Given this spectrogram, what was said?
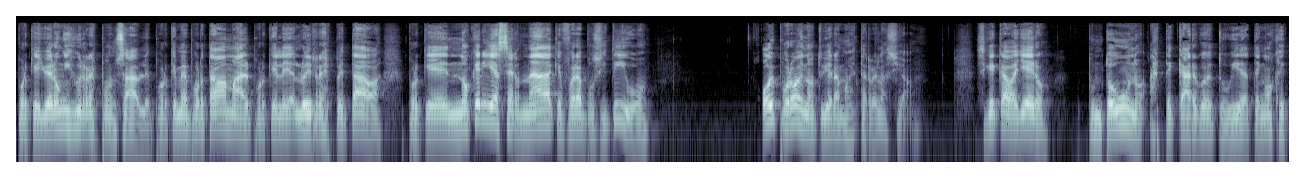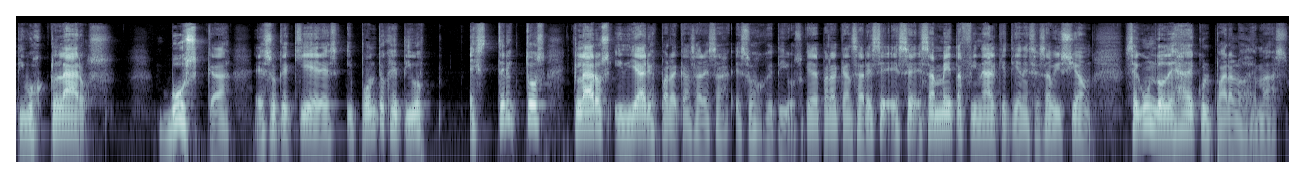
porque yo era un hijo irresponsable, porque me portaba mal, porque lo irrespetaba, porque no quería hacer nada que fuera positivo, hoy por hoy no tuviéramos esta relación. Así que caballero, punto uno, hazte cargo de tu vida, ten objetivos claros. Busca eso que quieres y ponte objetivos estrictos, claros y diarios para alcanzar esos objetivos, para alcanzar ese, esa meta final que tienes, esa visión. Segundo, deja de culpar a los demás.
